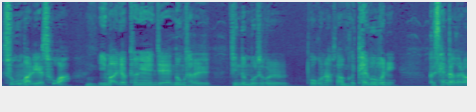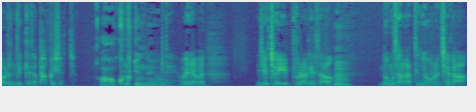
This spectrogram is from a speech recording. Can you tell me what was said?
스무 마리의 소와 음. 2만여 평의 이제 농사를 짓는 모습을 보고 나서 음. 그 대부분이 그 생각을 어른들께서 바꾸셨죠. 아 그렇겠네요. 네, 왜냐하면 이제 저희 부락에서 네. 농사 같은 경우는 제가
